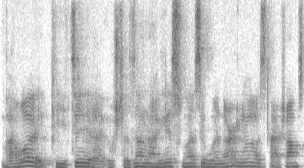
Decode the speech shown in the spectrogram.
Ben ouais. Puis, tu sais, euh, comme je te dis en anglais, souvent, c'est winner. là. C'est la chance.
